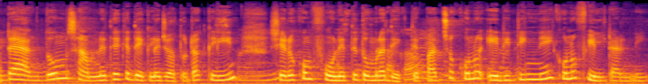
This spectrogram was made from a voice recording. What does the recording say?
এটা একদম সামনে থেকে দেখলে যতটা ক্লিন সেরকম ফোনেতে তোমরা দেখতে পাচ্ছ। কোনো এডিটিং নেই কোনো ফিল্টার নেই।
